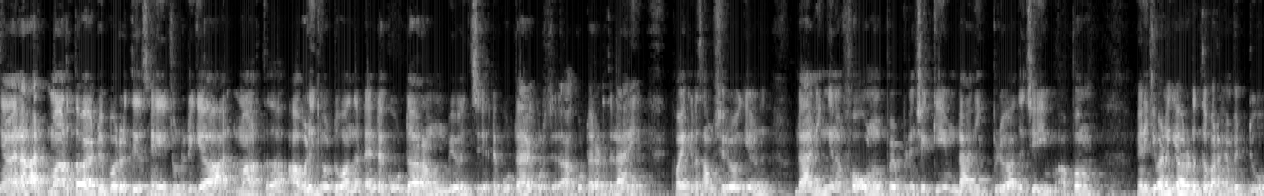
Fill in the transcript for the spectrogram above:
ഞാൻ ആത്മാർത്ഥമായിട്ട് ഇപ്പോൾ ഒരു സ്നേഹിച്ചുകൊണ്ടിരിക്കുക. ആത്മാർത്ഥത. അവൾ ഇങ്ങോട്ട് വന്നിട്ട് എന്റെ കൂട്ടുകാരുടെ മുമ്പിൽ വെച്ച് എന്റെ കൂട്ടുകാരെ കുറിച്ച് ആ കൂട്ടുകാരുടെ അടുത്ത് ഡാനി ഭയങ്കര സംശയരോഗിയാണ്. ഡാനി ഇങ്ങനെ ഫോണും ഇപ്പോൾ എപ്പോഴും ചെക്ക് ചെയ്യും. ഡാനി ഇപ്പോഴും അത് ചെയ്യും. അപ്പം എനിക്ക് വേണമെങ്കിൽ അവരുടെ അടുത്ത് പറയാൻ പറ്റുമോ?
